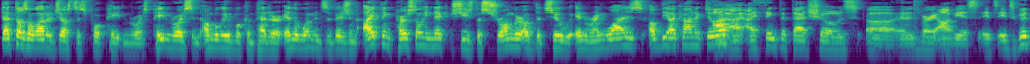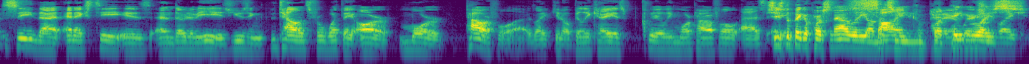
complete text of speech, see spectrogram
that does a lot of justice for Peyton Royce. Peyton Royce, an unbelievable competitor in the women's division. I think personally, Nick, she's the stronger of the two in ring wise of the iconic duo. I, I, think that that shows, uh, and it's very obvious. It's it's good to see that NXT is and WWE is using the talents for what they are more powerful. Like you know, Billie Kay is clearly more powerful as She's the bigger personality on the team, but Peyton Royce, like-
